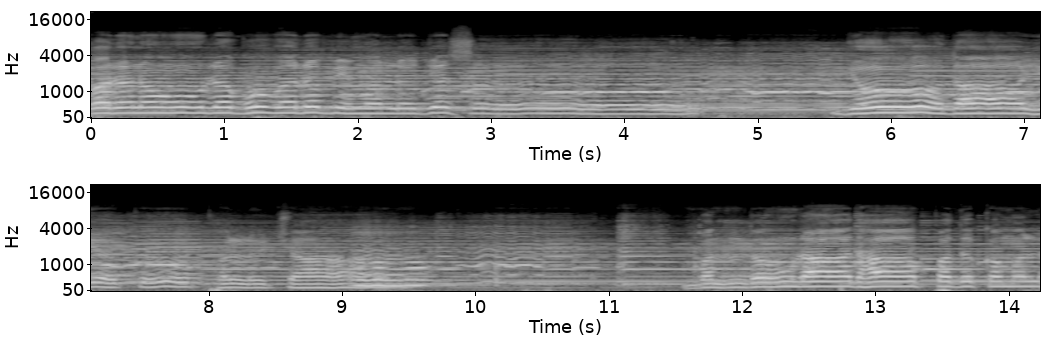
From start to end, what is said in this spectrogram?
वरनौ रघुवर विमल जस दायक फल बंदौ राधा पद कमल,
